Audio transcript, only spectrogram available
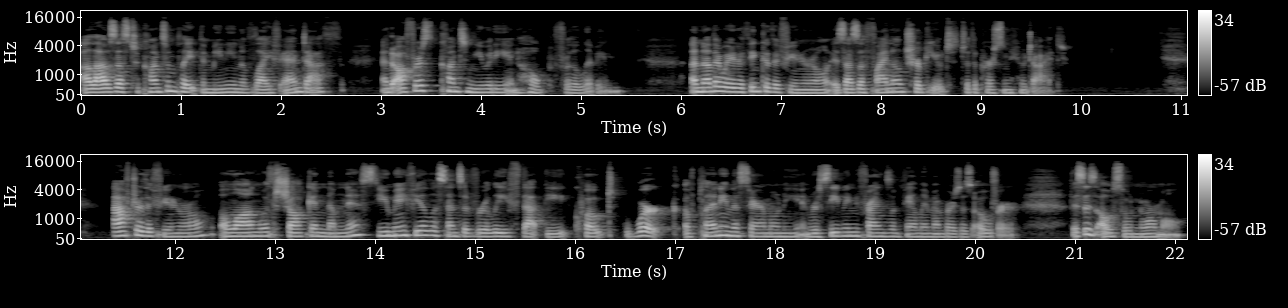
allows us to contemplate the meaning of life and death, and offers continuity and hope for the living. Another way to think of the funeral is as a final tribute to the person who died. After the funeral, along with shock and numbness, you may feel a sense of relief that the quote, work of planning the ceremony and receiving friends and family members is over. This is also normal.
